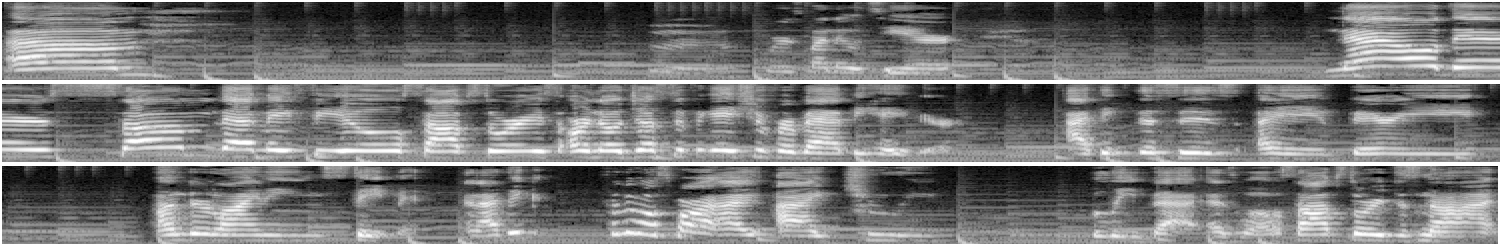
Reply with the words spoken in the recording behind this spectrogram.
Um, hmm, where's my notes here? Now there's some that may feel sob stories are no justification for bad behavior. I think this is a very underlining statement. And I think for the most part, I, I truly believe that as well. Sob story does not.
